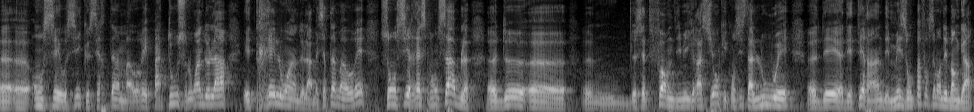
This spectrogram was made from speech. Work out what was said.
on sait aussi que certains Maoris, pas tous, loin de là, et très loin de là, mais certains Maoris sont aussi responsables de, de cette forme d'immigration qui consiste à louer euh, des, des, terrains, des maisons, pas forcément des bangas,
